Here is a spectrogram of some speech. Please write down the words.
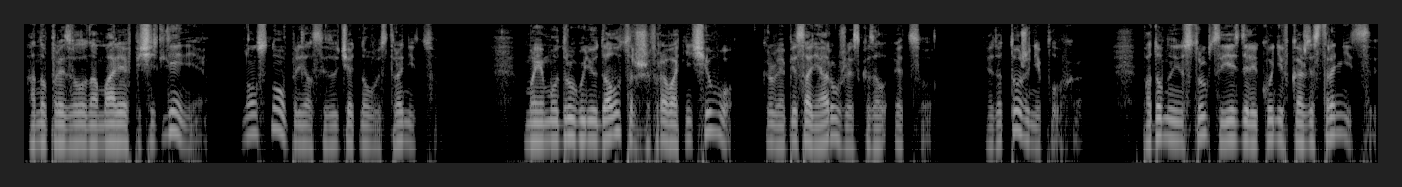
Оно произвело на Мария впечатление, но он снова принялся изучать новую страницу. «Моему другу не удалось расшифровать ничего, кроме описания оружия», — сказал Эдсо. Это тоже неплохо. Подобные инструкции есть далеко не в каждой странице.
